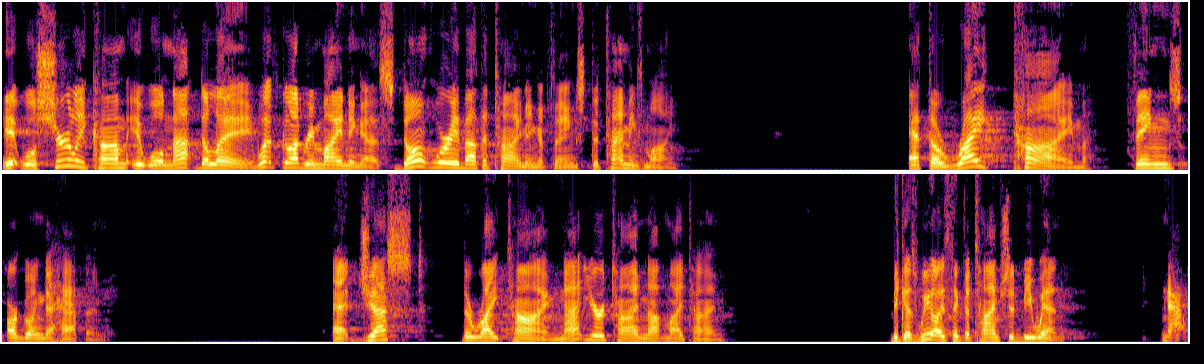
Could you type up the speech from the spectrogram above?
It will surely come. It will not delay. What's God reminding us? Don't worry about the timing of things. The timing's mine. At the right time, things are going to happen. At just the right time. Not your time, not my time. Because we always think the time should be when? Now.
